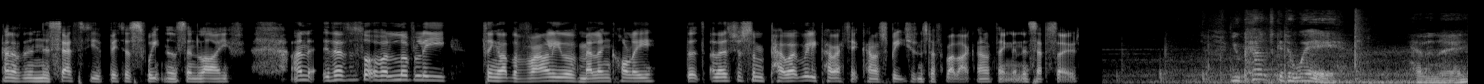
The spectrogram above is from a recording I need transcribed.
kind of the necessity of bittersweetness in life, and there's a sort of a lovely thing about the value of melancholy. That there's just some poet, really poetic kind of speeches and stuff about that kind of thing in this episode. You can't get away, Helen A.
